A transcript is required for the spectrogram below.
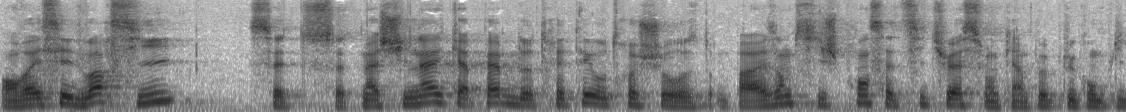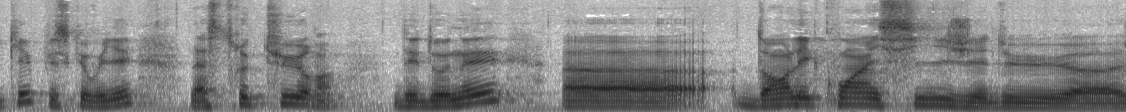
On va essayer de voir si cette, machine-là est capable de traiter autre chose. Donc, par exemple, si je prends cette situation qui est un peu plus compliquée, puisque vous voyez, la structure des données, euh, dans les coins ici, j'ai euh,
